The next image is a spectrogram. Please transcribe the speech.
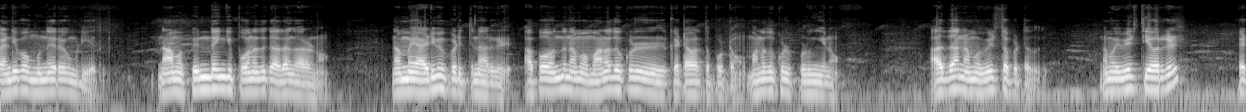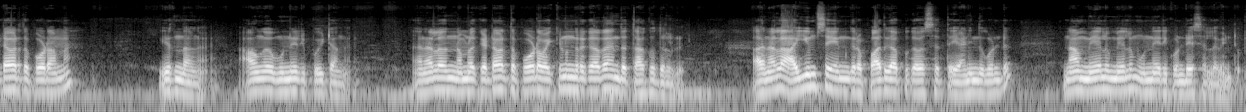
கண்டிப்பாக முன்னேறவே முடியாது. நாம் பின்தங்கி போனதுக்கு அதான் காரணம். நம்மை அடிமைப்படுத்தினார்கள். அப்போ வந்து நம்ம மனதுக்குள் கெட்ட வார்த்தை போட்டோம். மனதுக்குள் புழுங்கினோம். அதுதான் நம்ம வீழ்த்தப்பட்டது. நம்ம வீழ்த்தியவர்கள் கெட்ட வார்த்தை போடாமல் இருந்தாங்க. அவங்க முன்னேறி போயிட்டாங்க. அதனால் வந்து நம்மளை கெட்ட வார்த்தை போட வைக்கணுங்கிறக்காக தான் இந்த தாக்குதல்கள். அதனால் அகிம்சை என்கிற பாதுகாப்பு கவசத்தை அணிந்து கொண்டு நாம் மேலும் மேலும் முன்னேறி கொண்டே செல்ல வேண்டும்.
